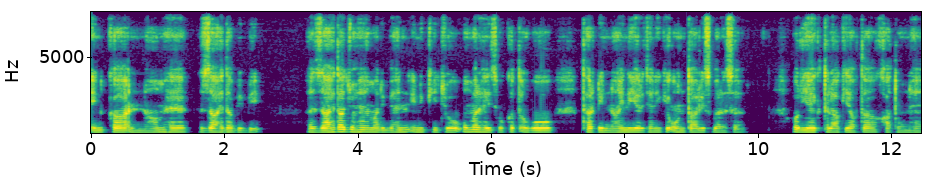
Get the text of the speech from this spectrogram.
ان کا نام ہے زاہدہ بی بی زاہدہ جو ہیں ہماری بہن، ان کی جو عمر ہے اس وقت وہ تھرٹی نائن ایئر یعنی کہ انتالیس برس ہے۔ اور یہ ایک طلاق یافتہ خاتون ہے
